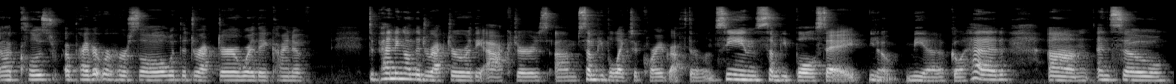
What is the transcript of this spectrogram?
a closed, a private rehearsal with the director where they kind of depending on the director or the actors, um, some people like to choreograph their own scenes. Some people say, you know, Mia, go ahead. Um, and so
